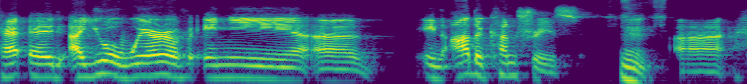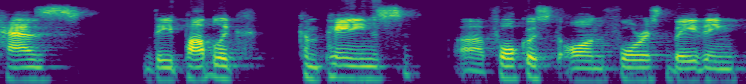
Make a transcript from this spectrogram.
Uh, are you aware of any uh, in other countries? Mm. Uh, has the public campaigns uh, focused on forest bathing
